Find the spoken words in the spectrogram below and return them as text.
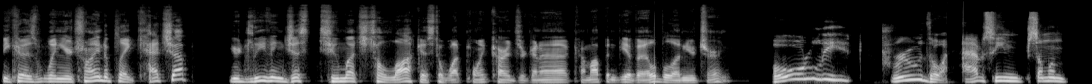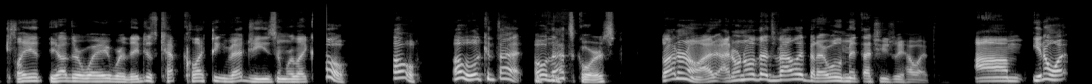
Because when you're trying to play catch up, you're leaving just too much to luck as to what point cards are going to come up and be available on your turn. Totally true, though I have seen someone play it the other way where they just kept collecting veggies and were like, oh, oh, oh, look at that. Oh, that scores. So I don't know. I, I don't know if that's valid, but I will admit that's usually how I play. Um, you know what?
